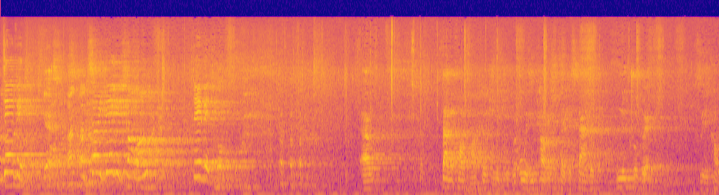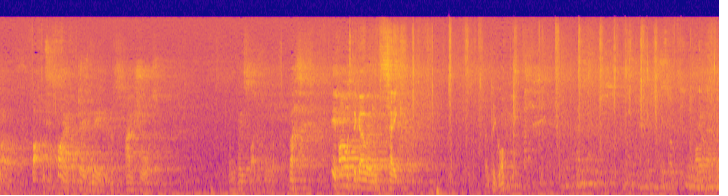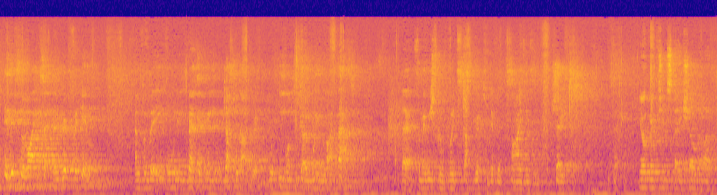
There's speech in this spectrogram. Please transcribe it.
Oh, David. Yes. I'm, oh, sorry, David's got one. David. Um, standard part of our coaching meetings, we're always encouraged to take a standard neutral grip, sleeve collar. But this is fine for Jay and me because I'm short. I'm very slightly taller. But if I was to go and take a big one, is this the right set and grip for him and for me, or would it be better if we adjusted our grip? Would he want to go maybe like that? there. So maybe we should we discuss grips for different sizes and shapes, etc. Your grip should stay shoulder height.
